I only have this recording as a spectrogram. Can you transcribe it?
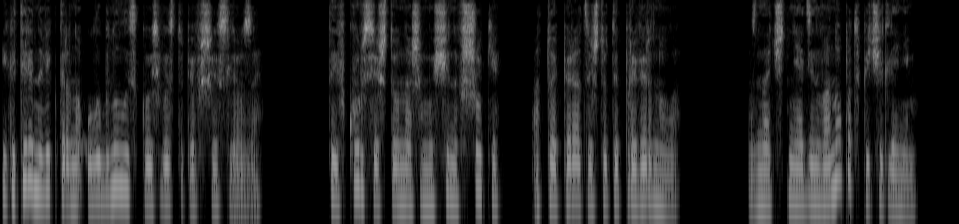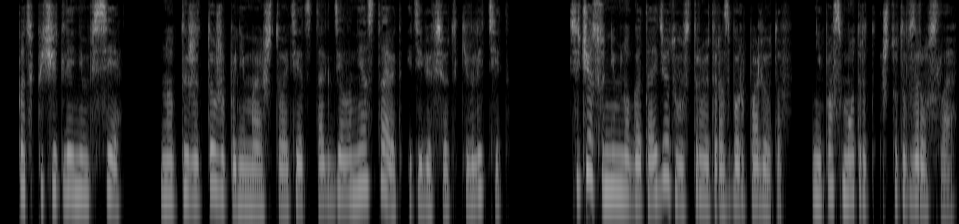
Екатерина Викторовна улыбнулась сквозь выступившие слезы. «Ты в курсе, что наши мужчины в шоке от той операции, что ты провернула? Значит, не один Вано под впечатлением? Под впечатлением все, но ты же тоже понимаешь, что отец так дело не оставит, и тебе все-таки влетит. Сейчас он немного отойдет и устроит разбор полетов, не посмотрит, что ты взрослая.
